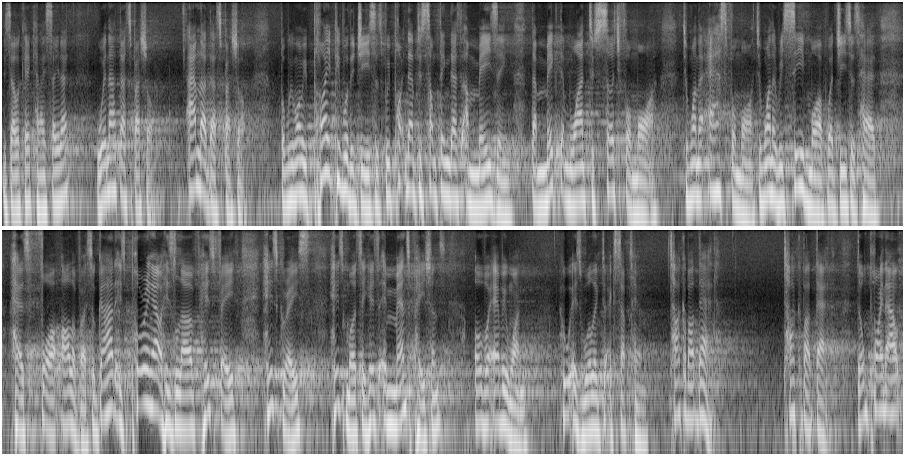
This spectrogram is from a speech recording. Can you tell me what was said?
Is that okay? Can I say that? We're not that special. I'm not that special. But we, when we point people to Jesus, we point them to something that's amazing, that make them want to search for more, to want to ask for more, to want to receive more of what Jesus had has for all of us. So God is pouring out His love, His faith, His grace, His mercy, His immense patience over everyone who is willing to accept Him. Talk about that. Talk about that. Don't point out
